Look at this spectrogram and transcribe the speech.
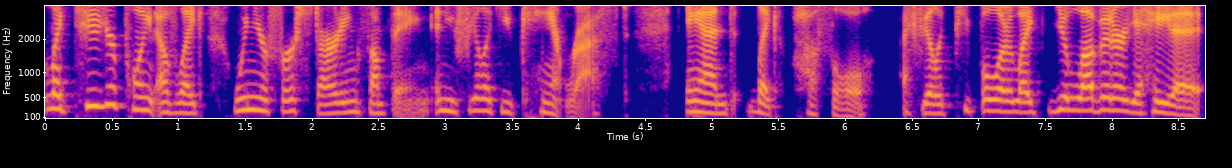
like to your point of like when you're first starting something and you feel like you can't rest and like hustle, I feel like people are like, you love it or you hate it.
